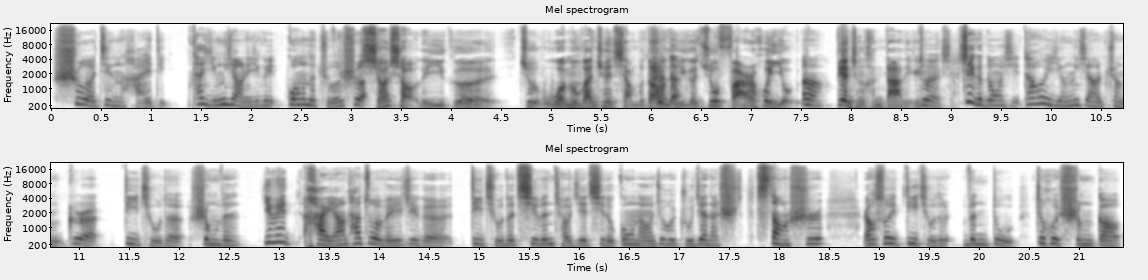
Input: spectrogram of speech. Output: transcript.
射进海底，它影响了一个光的折射。小小的一个，就我们完全想不到的一个，就反而会有嗯变成很大的一个影响。这个东西它会影响整个。地球的升温，因为海洋它作为这个地球的气温调节器的功能就会逐渐的丧失，然后所以地球的温度就会升高，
